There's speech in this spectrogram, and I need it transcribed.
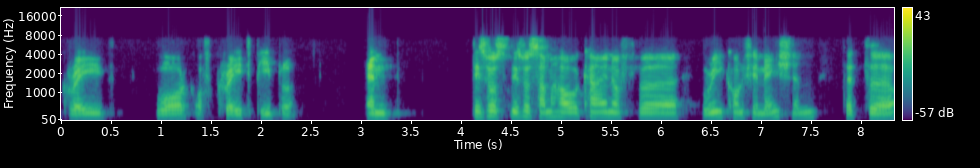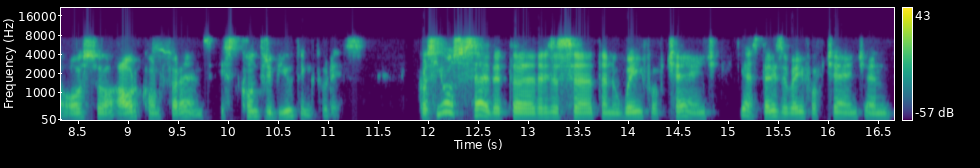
great work of great people, and this was this was somehow a kind of uh, reconfirmation that uh, also our conference is contributing to this, because he also said that there is a certain wave of change. Yes, there is a wave of change, and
